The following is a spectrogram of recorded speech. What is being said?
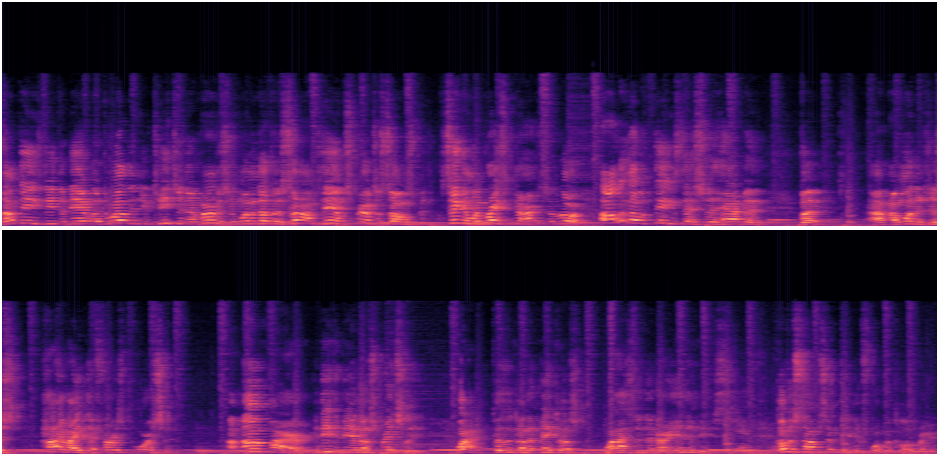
Some things need to be able to dwell in you, teaching and admonishing one another, psalms, hymns, spiritual songs, singing with grace in your hearts to the Lord. All of those things that should happen. But I, I want to just highlight that first portion. An umpire, it needs to be in us richly. Why? Because it's going to make us wiser than our enemies. Yes, Go to Psalm 17 and 4. We'll close right here.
